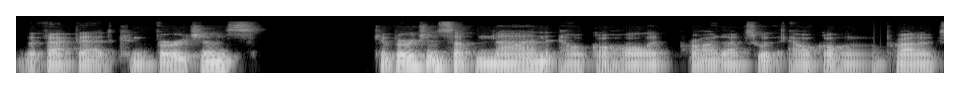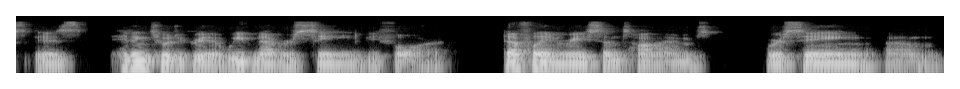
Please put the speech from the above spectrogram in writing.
the fact that convergence convergence of non-alcoholic products with alcohol products is hitting to a degree that we've never seen before. Definitely in recent times, we're seeing um,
